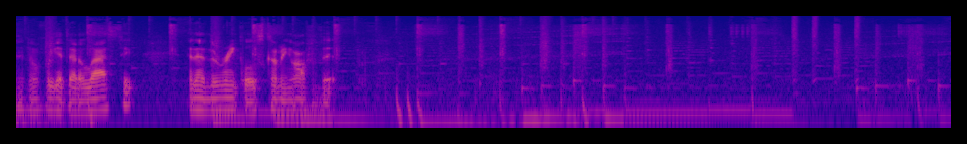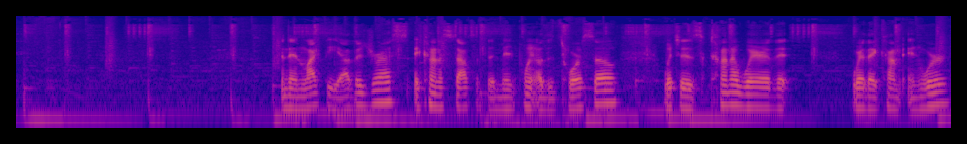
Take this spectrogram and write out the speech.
And don't forget that elastic and then the wrinkles coming off of it. And then like the other dress, it kind of stops at the midpoint of the torso, which is kind of where that where they come inward.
